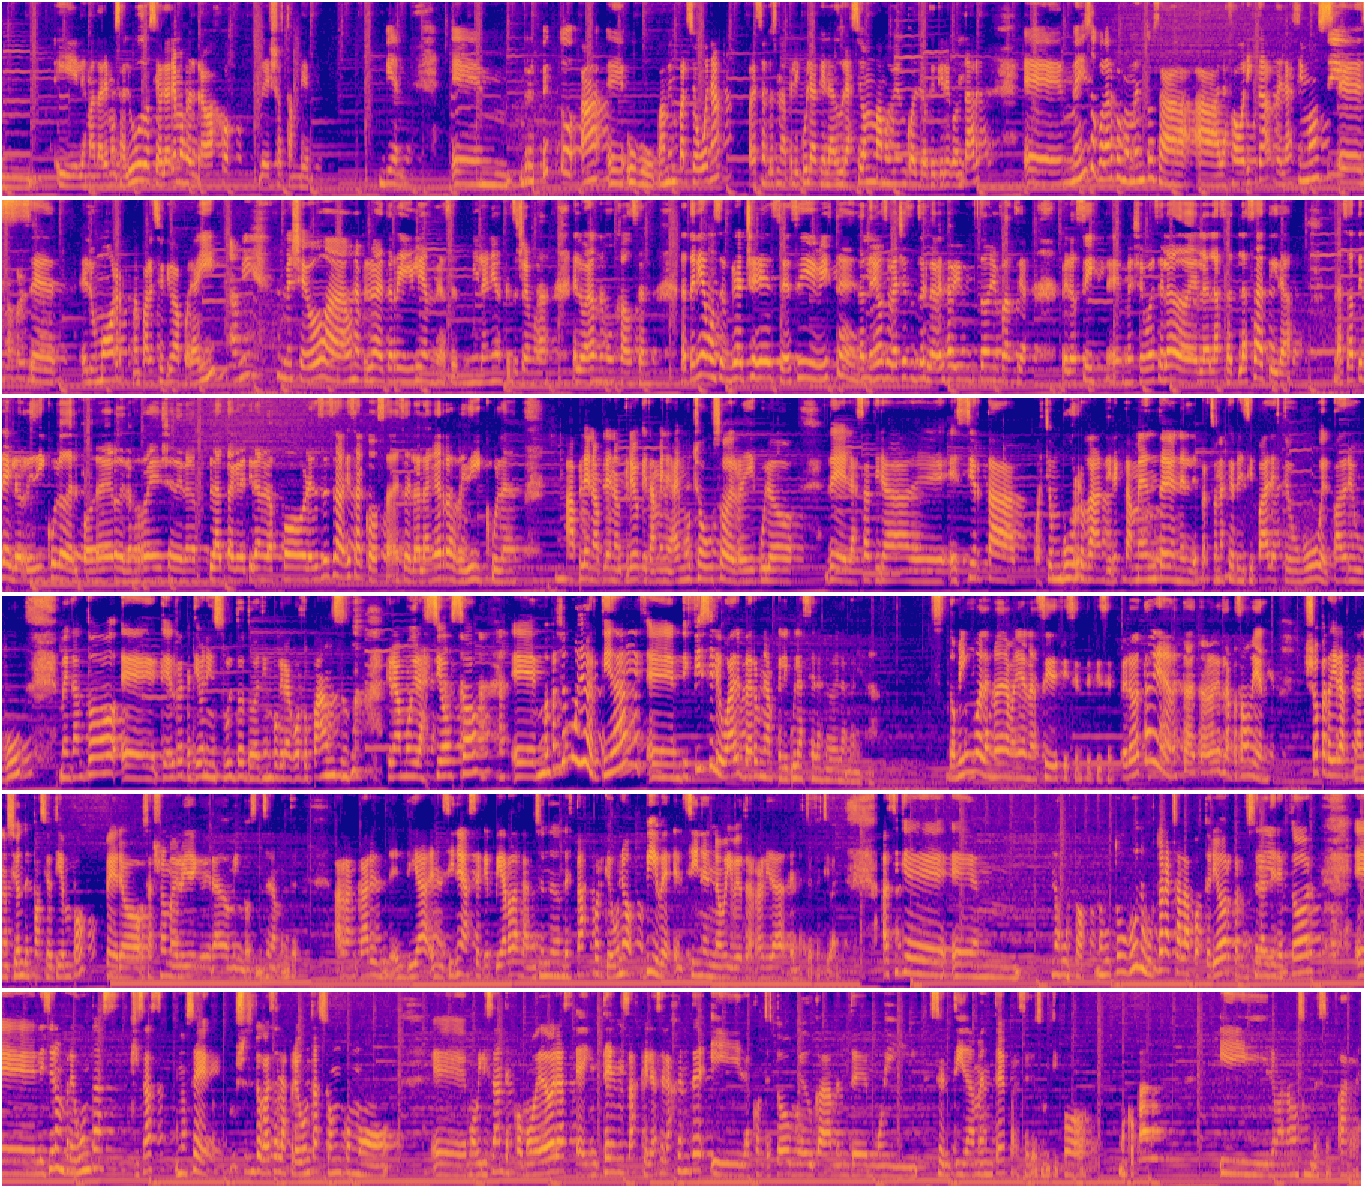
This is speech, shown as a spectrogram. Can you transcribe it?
y les mandaremos saludos y hablaremos del trabajo de ellos también. Bien, eh, respecto a Ubu, a mí me pareció buena parece que es una película que la duración va muy bien con lo que quiere contar. Eh, me hizo acordar por momentos a, la favorita de Lássimos. es, eh, el humor me pareció que iba por ahí. A mí me llevó a una película de Terry Gilliam de hace mil años que se llama El varón de Munchausen. La teníamos en VHS, sí, ¿viste? La teníamos en VHS, entonces la, la vi toda mi infancia. Pero sí, eh, me llevó a ese lado, la, la sátira la sátira y lo ridículo del poder de los reyes, de la plata que le tiran a los pobres, esa, esa cosa, esa, la, la guerra ridícula. A pleno, a pleno. Creo que también hay mucho uso del ridículo, de la sátira, de cierta cuestión burda directamente en el personaje principal, este Ubu, el padre Ubu. Me encantó eh, que él repetía un insulto todo el tiempo que era gordo pants, que era muy gracioso. Eh, me pareció muy divertida. Eh, difícil igual ver una película hacia las 9 de la mañana. Domingo a las 9 de la mañana, sí, difícil, difícil. Pero está bien, está, la que la pasamos bien. Yo perdí la, noción de espacio-tiempo, pero, o sea, yo me olvidé que era domingo, sinceramente. Arrancar el, día en el cine hace que pierdas la noción de dónde estás porque uno vive el cine, no vive otra realidad en este festival. Así que em, nos gustó, nos gustó nos gustó la charla posterior, conocer al director. Eh, le hicieron preguntas, quizás, no sé, yo siento que a veces las preguntas son como eh, movilizantes, conmovedoras e intensas que le hace la gente y las contestó muy educadamente, muy sentidamente. Parece que es un tipo muy copado. Y le mandamos un beso. Arre.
